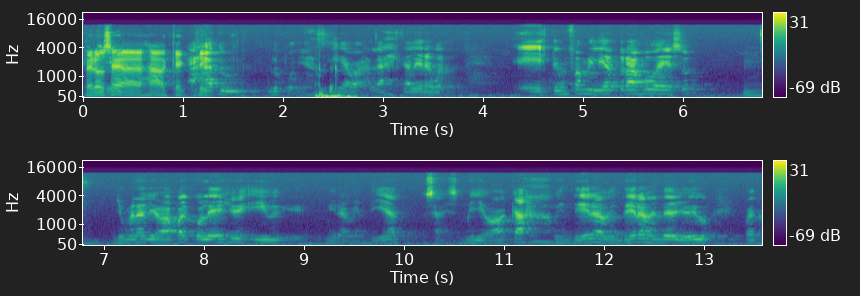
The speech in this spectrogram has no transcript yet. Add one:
Pero, o Eh, sea, ajá, que, que- Ajá, tú lo ponías así a bajar las escaleras. Bueno, este, un familiar trajo eso, Mm, yo me la llevaba para el colegio y, y, mira, vendía, o sea, me llevaba cajas a vender, a vender, a vender. Yo digo, bueno,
